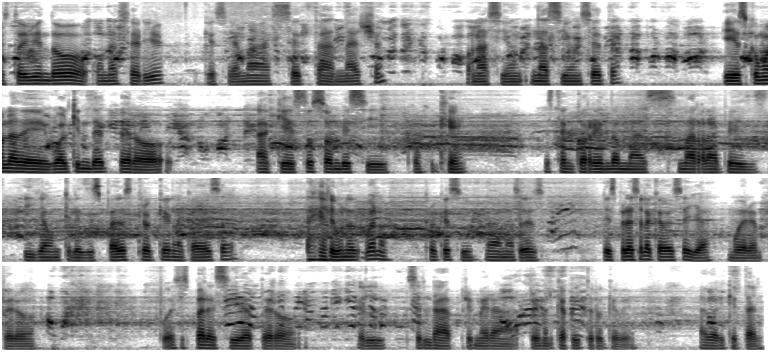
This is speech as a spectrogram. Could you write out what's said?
Estoy viendo una serie que se llama Z Nation o Nación, Z. Y es como la de Walking Dead, pero aquí estos zombies sí, como que están corriendo más, más rápido y aunque les dispares creo que en la cabeza hay algunos, bueno, creo que sí, nada más es, les disparas en la cabeza y ya mueren, pero pues es parecida, pero el, es la primera, primer capítulo que veo. A ver qué tal.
